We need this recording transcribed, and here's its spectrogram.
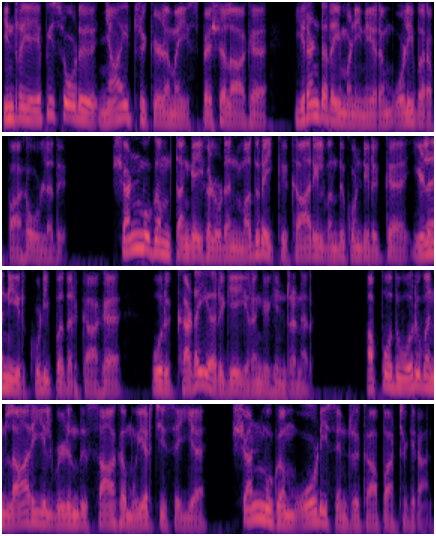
இன்றைய எபிசோடு ஞாயிற்றுக்கிழமை ஸ்பெஷலாக இரண்டரை மணி நேரம் ஒளிபரப்பாக உள்ளது. ஷண்முகம் தங்கைகளுடன் மதுரைக்கு காரில் வந்து கொண்டிருக்க இளநீர் குடிப்பதற்காக ஒரு கடை அருகே இறங்குகின்றனர். அப்போது ஒருவன் லாரியில் விழுந்து சாக முயற்சி செய்ய ஷண்முகம் ஓடி சென்று காப்பாற்றுகிறான்.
